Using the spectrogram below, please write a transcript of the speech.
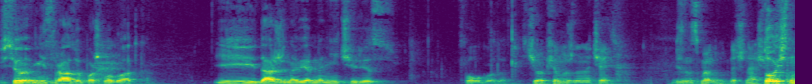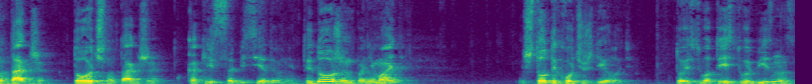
все не сразу пошло гладко. И даже, наверное, не через полгода. С чего вообще нужно начать? Бизнесмену, вот начинаешь? Точно так же, точно так же, как есть собеседование. Ты должен понимать, что ты хочешь делать. То есть вот есть твой бизнес,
